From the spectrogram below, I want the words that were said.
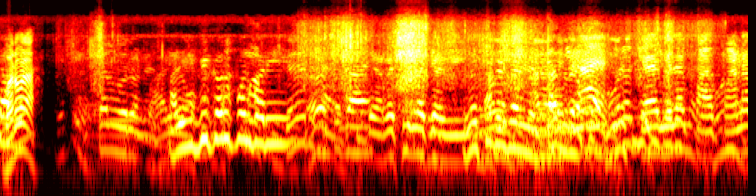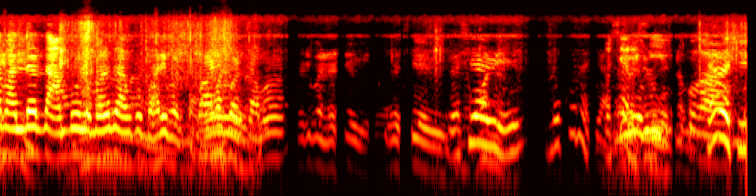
बरोबर हा? अरे उभी करू पण बरी पाना बांधल्यावर आंबोल म्हणत आमको भारी रशी.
